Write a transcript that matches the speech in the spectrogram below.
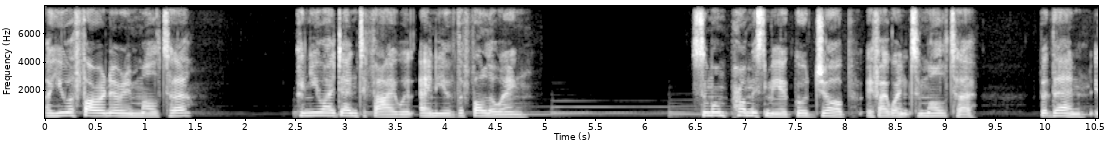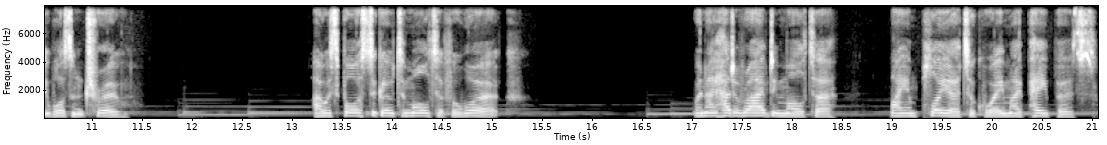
Are you a foreigner in Malta? Can you identify with any of the following? Someone promised me a good job if I went to Malta, but then it wasn't true. I was forced to go to Malta for work. When I had arrived in Malta, my employer took away my papers.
